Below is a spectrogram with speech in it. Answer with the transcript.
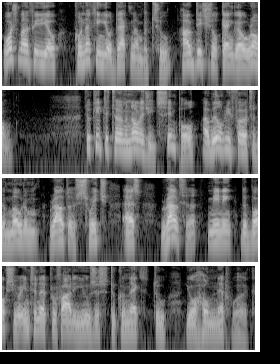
Watch my video connecting your DAC number 2 how digital can go wrong. To keep the terminology simple I will refer to the modem router switch as router meaning the box your internet provider uses to connect to your home network.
